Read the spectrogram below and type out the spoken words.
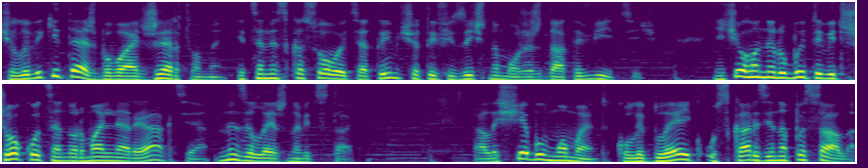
Чоловіки теж бувають жертвами, і це не скасовується тим, що ти фізично можеш дати відсіч. Нічого не робити від шоку це нормальна реакція, незалежно від статі. Але ще був момент, коли Блейк у скарзі написала,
